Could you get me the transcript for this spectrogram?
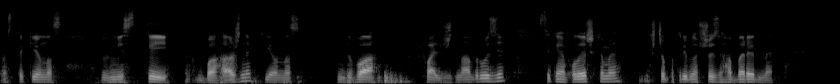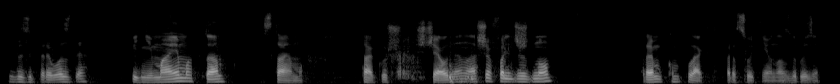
Ось такий у нас вмісткий багажник. Є у нас два фальшдна, друзі, з такими поличками. Якщо потрібно щось габаритне, друзі, перевозити, піднімаємо та ставимо. Також ще одне наше фальшдно. Ремкомплект присутній у нас, друзі.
